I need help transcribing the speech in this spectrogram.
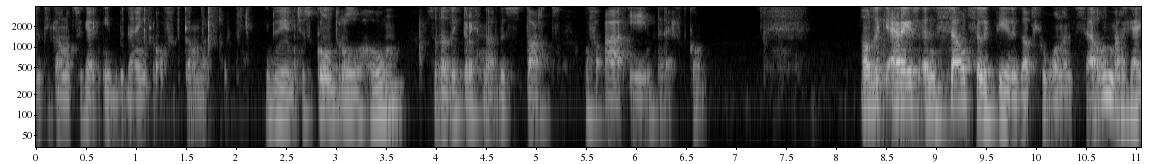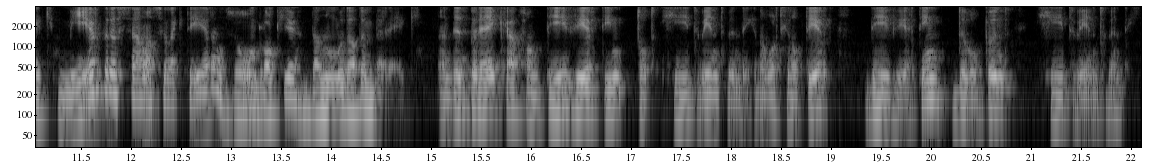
100.000. Je kan het zo gek niet bedenken of het kan er. Ik doe eventjes Ctrl Home, zodat ik terug naar de start of A1 terecht kom. Als ik ergens een cel selecteer, is dat gewoon een cel, maar ga ik meerdere cellen selecteren, zo'n blokje, dan noemen we dat een bereik. En dit bereik gaat van D14 tot G22. En dan wordt genoteerd D14, dubbelpunt, G22.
